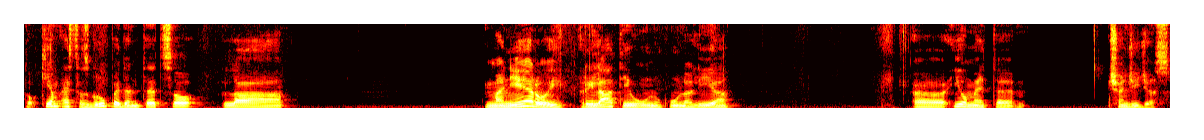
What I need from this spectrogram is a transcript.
Do, kiam estas grupa identezo, la manieroi rilati unu cun la lia eh, uh, iomete shangigas.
